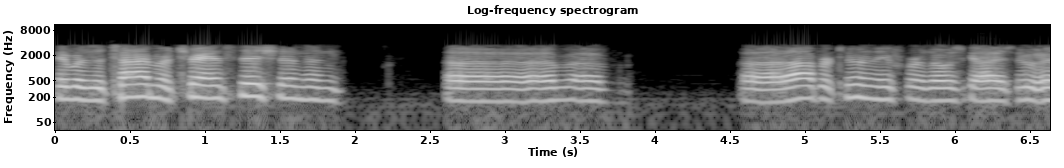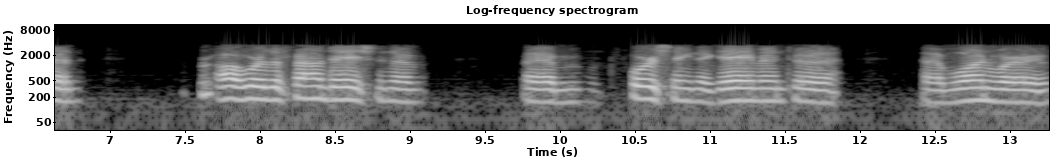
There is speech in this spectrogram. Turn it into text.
it was a time of transition and uh, of, of an opportunity for those guys who had uh, were the foundation of um, forcing the game into a, a one where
